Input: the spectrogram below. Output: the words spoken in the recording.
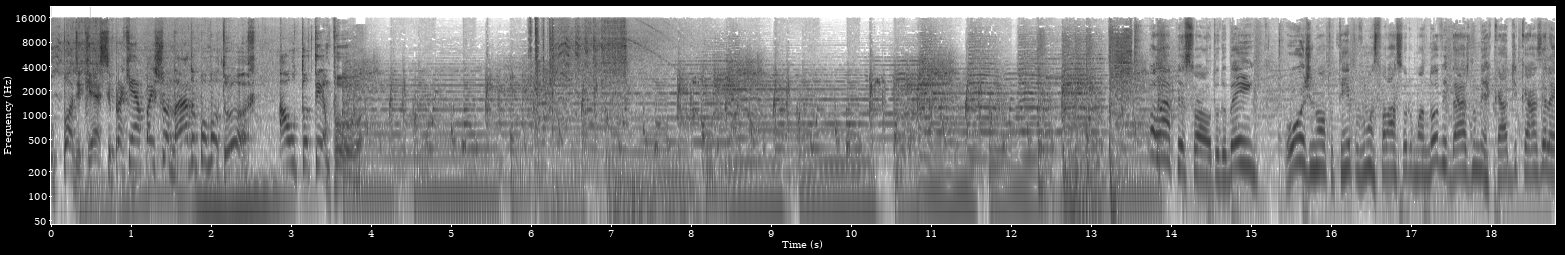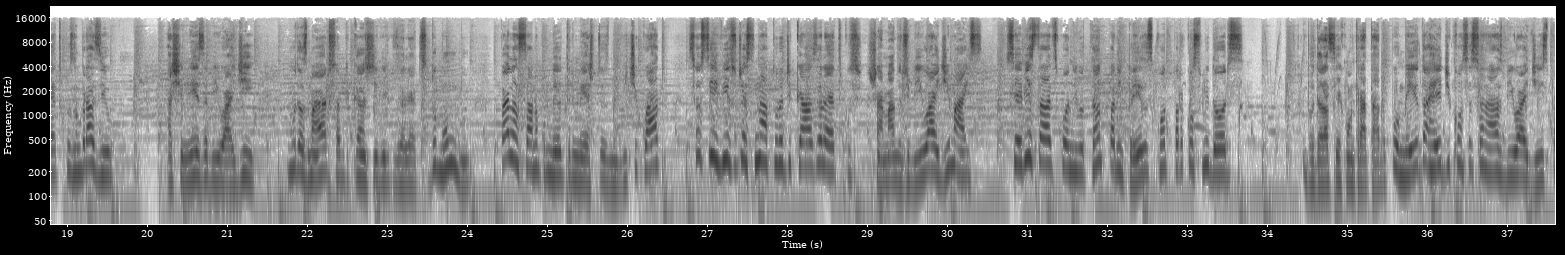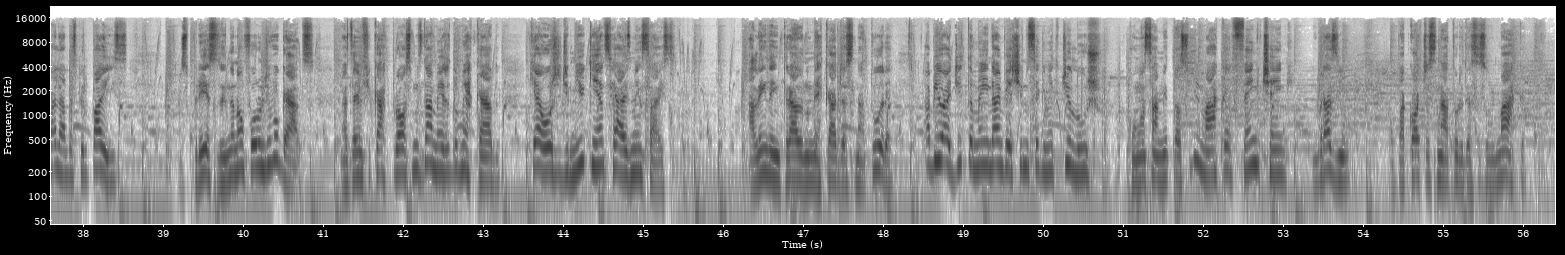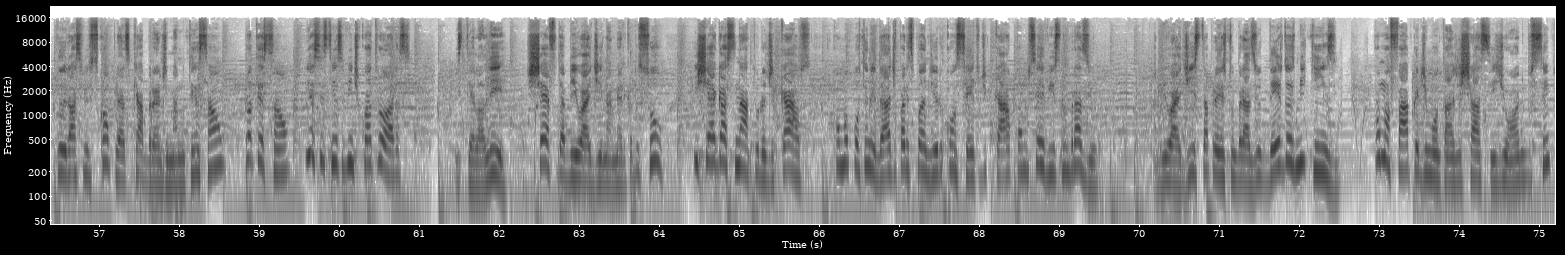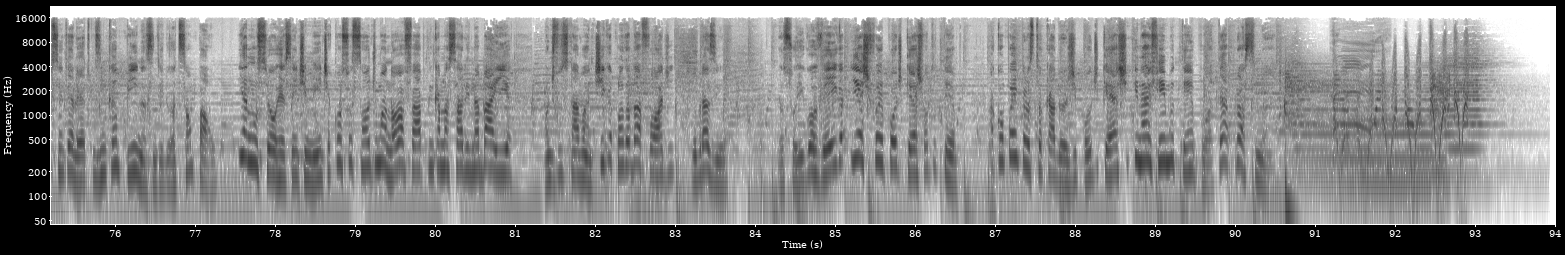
O podcast para quem é apaixonado por motor. Alto Tempo. Olá pessoal, tudo bem? Hoje no Alto Tempo vamos falar sobre uma novidade no mercado de carros elétricos no Brasil. A chinesa BYD, uma das maiores fabricantes de veículos elétricos do mundo, vai lançar no primeiro trimestre de 2024 seu serviço de assinatura de carros elétricos, chamado de BYD+. O serviço estará disponível tanto para empresas quanto para consumidores. Poderá ser contratado por meio da rede de concessionárias BYD espalhadas pelo país. Os preços ainda não foram divulgados, mas devem ficar próximos da média do mercado, que é hoje de R$ 1.500 mensais. Além da entrada no mercado de assinatura, a BYD também irá investir no segmento de luxo, com o lançamento da submarca Feng Cheng no Brasil. O pacote de assinatura dessa submarca incluirá serviços completos que abrangem manutenção, proteção e assistência 24 horas. Stella Lee, chefe da BYD na América do Sul, enxerga a assinatura de carros como oportunidade para expandir o conceito de carro como serviço no Brasil. A BYD está presente no Brasil desde 2015, com uma fábrica de montagem de chassis de ônibus 100% elétricos em Campinas, interior de São Paulo, e anunciou recentemente a construção de uma nova fábrica em Camaçari, na Bahia, onde funcionava a antiga planta da Ford no Brasil. Eu sou Igor Veiga e este foi o podcast Alto Tempo. Acompanhe pelos tocadores de podcast e na FM O Tempo. Até a próxima!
